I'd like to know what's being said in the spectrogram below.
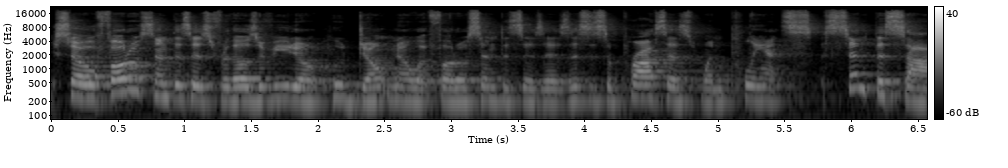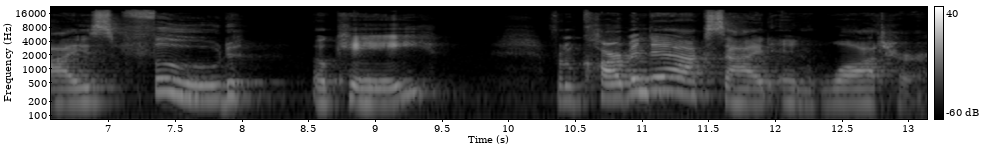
So, photosynthesis, for those of you don't, who don't know what photosynthesis is, this is a process when plants synthesize food, okay, from carbon dioxide and water.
